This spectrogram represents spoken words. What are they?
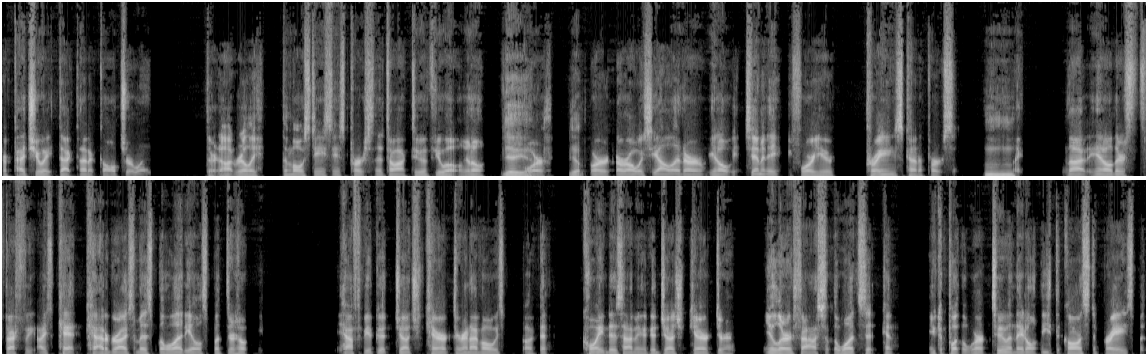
perpetuate that kind of culture when they're not really the most easiest person to talk to, if you will, you know, Yeah, yeah. or Yep. or or always yelling or you know intimidate before you praise kind of person. hmm Not you know, there's especially I can't categorize them as millennials, but there's a you have to be a good judge of character, and I've always uh, been coined as having a good judge of character. You learn fast with the ones that can you can put the work to, and they don't need the constant praise. But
